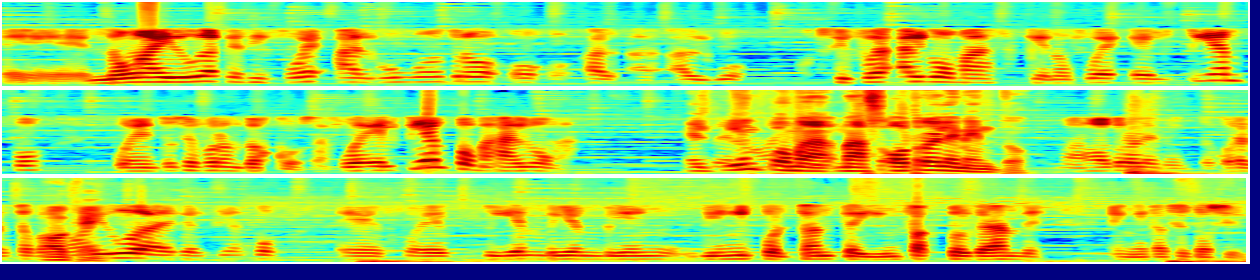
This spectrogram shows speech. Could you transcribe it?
eh, no hay duda que si fue algún otro, o, o al- algo, si fue algo más que no fue el tiempo, pues entonces fueron dos cosas. Fue el tiempo más algo más, El Pero tiempo no más, más otro elemento. más otro elemento, correcto. Pero no hay duda de que el tiempo eh, fue bien, bien, bien, bien importante y un factor grande en esta situación.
